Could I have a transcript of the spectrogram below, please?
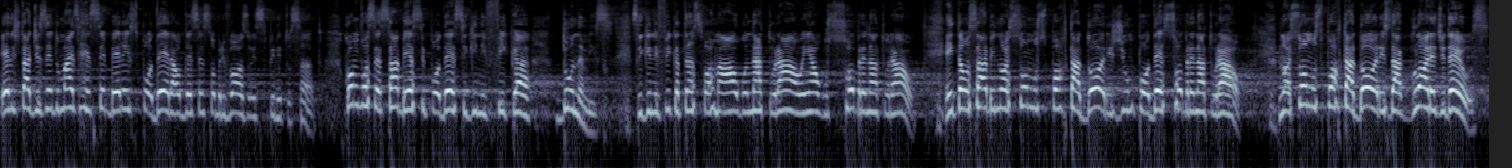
ele está dizendo: Mas recebereis poder ao descer sobre vós o Espírito Santo. Como você sabe, esse poder significa dunamis, significa transformar algo natural em algo sobrenatural. Então, sabe, nós somos portadores de um poder sobrenatural, nós somos portadores da glória de Deus.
